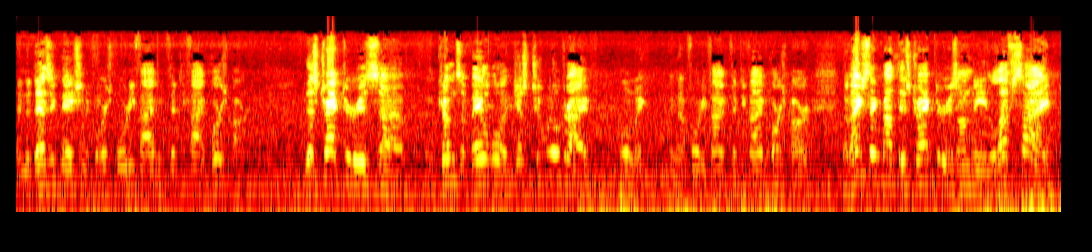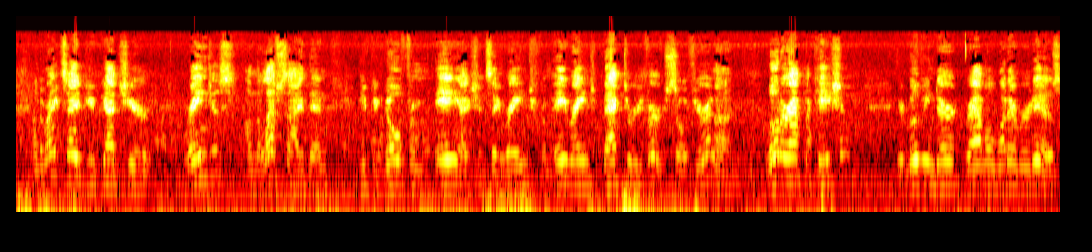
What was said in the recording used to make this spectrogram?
And the designation, of course, 45 and 55 horsepower. This tractor is uh, comes available in just two-wheel drive only, in the 45, 55 horsepower. The nice thing about this tractor is on the left side, on the right side you've got your ranges. On the left side then, you can go from A, I should say range, from A range back to reverse. So if you're in a loader application, you're moving dirt, gravel, whatever it is,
